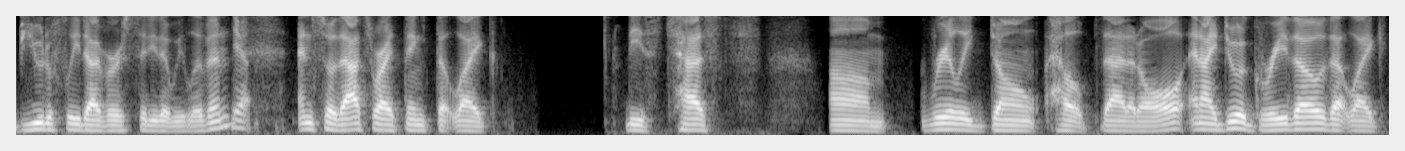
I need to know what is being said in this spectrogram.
beautifully diverse city that we live in. Yeah. And so that's where I think that like these tests um really don't help that at all. And I do agree though that like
